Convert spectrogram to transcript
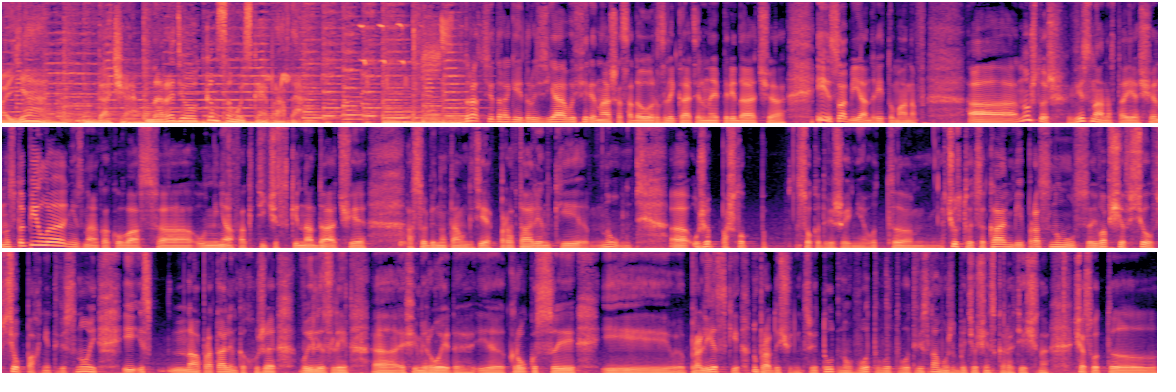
Моя дача на радио Комсомольская правда. Здравствуйте, дорогие друзья! В эфире наша садово-развлекательная передача. И с вами я, Андрей Туманов. А, ну что ж, весна настоящая наступила. Не знаю, как у вас. А, у меня фактически на даче, особенно там, где проталинки, ну, а, уже пошло сокодвижения. Вот э, чувствуется камбий проснулся, и вообще все, все пахнет весной, и из, на проталинках уже вылезли э, эфемероиды, и крокусы, и пролески. Ну, правда, еще не цветут, но вот-вот-вот весна может быть очень скоротечна. Сейчас вот э,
